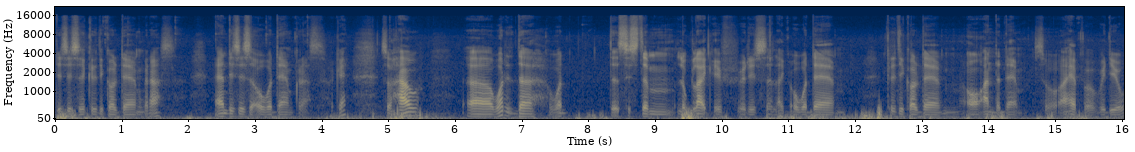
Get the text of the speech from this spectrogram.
This is a critical dam grass and this is over dam grass. Okay so how uh, what is the what the system look like if it is uh, like over dam critical dam or under dam? So I have a video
